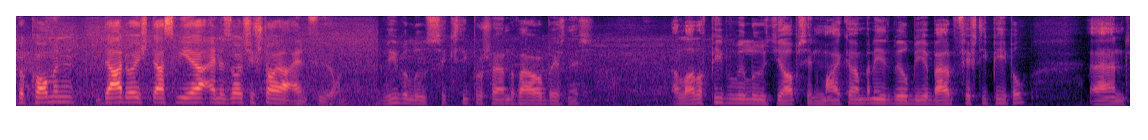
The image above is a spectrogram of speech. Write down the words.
bekommen, dadurch, dass wir eine solche Steuer einführen. We will lose 60% of our business. A lot of people will lose jobs. In my company it will be about 50 people. And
